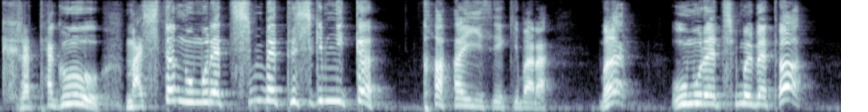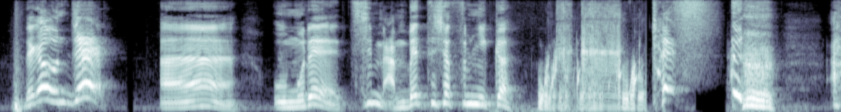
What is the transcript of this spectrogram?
그렇다고 맛있던 우물에 침 뱉으시깁니까? 하하 이 새끼 봐라. 뭐? 우물에 침을 뱉어? 내가 언제? 아 우물에 침 안 뱉으셨습니까? 채! 아,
